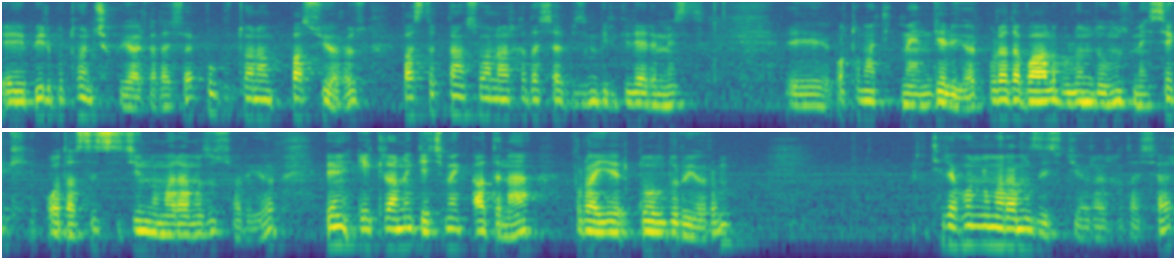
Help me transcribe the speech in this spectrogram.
e, bir buton çıkıyor arkadaşlar. Bu butona basıyoruz. Bastıktan sonra arkadaşlar bizim bilgilerimiz e, otomatikmen geliyor. Burada bağlı bulunduğumuz meslek odası sicil numaramızı soruyor. Ben ekranı geçmek adına burayı dolduruyorum. Telefon numaramızı istiyor arkadaşlar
